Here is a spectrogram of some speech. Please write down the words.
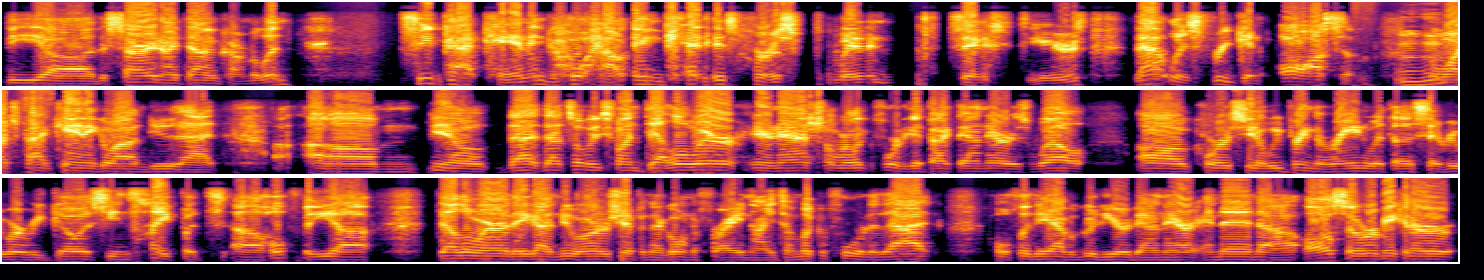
the uh, the Saturday night down in Cumberland. See Pat Cannon go out and get his first win in six years. That was freaking awesome mm-hmm. to watch Pat Cannon go out and do that. Um, you know that that's always fun. Delaware International, we're looking forward to get back down there as well. Uh, of course, you know we bring the rain with us everywhere we go. It seems like, but uh, hopefully uh, Delaware they got new ownership and they're going to Friday nights. I'm looking forward to that. Hopefully they have a good year down there. And then uh, also we're making our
